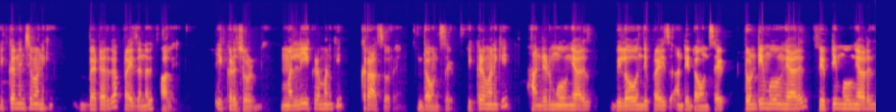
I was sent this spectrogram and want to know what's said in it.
ఇక్కడ నుంచి మనకి బెటర్గా ప్రైస్ అన్నది ఫాల్ అయింది. ఇక్కడ చూడండి. మళ్ళీ ఇక్కడ మనకి క్రాస్ ఓవర్ అయింది. డౌన్ సైడ్ ఇక్కడ మనకి హండ్రెడ్ మూవింగ్ యావరేజ్ బిలో ఉంది ప్రైస్ అంటే down side twenty moving average fifty moving average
